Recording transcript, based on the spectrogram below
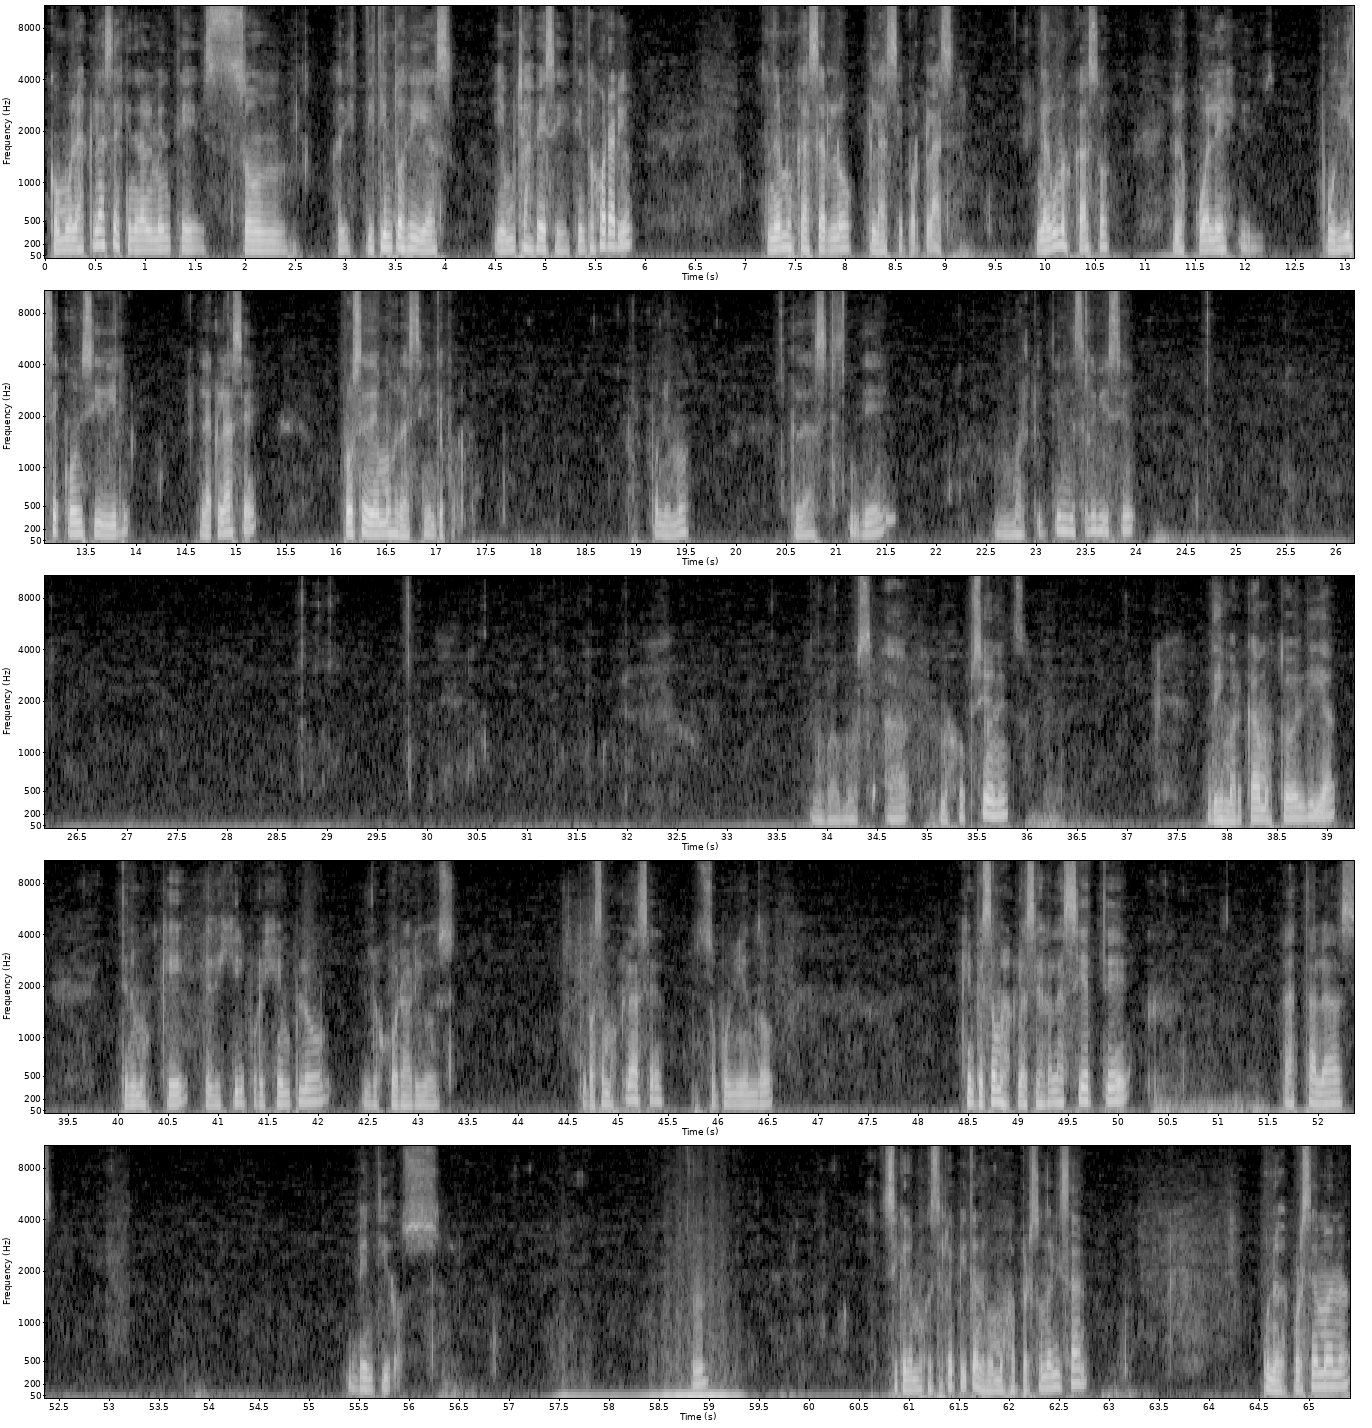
Como las clases generalmente son a distintos días y muchas veces distintos horarios, tendremos que hacerlo clase por clase. En algunos casos en los cuales pudiese coincidir la clase, procedemos de la siguiente forma. Ponemos clases de marketing de servicio. Nos vamos a más opciones. Desmarcamos todo el día. Tenemos que elegir por ejemplo los horarios que pasamos clases suponiendo que empezamos las clases a las 7 hasta las 22 ¿Mm? si queremos que se repita nos vamos a personalizar una vez por semana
